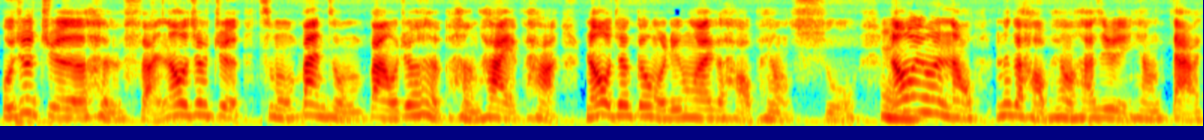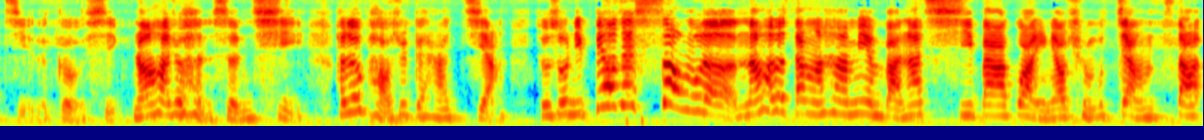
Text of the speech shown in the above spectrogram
我就觉得很烦，然后我就觉得怎么办怎么办，我就很很害怕。然后我就跟我另外一个好朋友说，然后因为老那个好朋友他是有点像大姐的个性，然后他就很生气，他就跑去跟他讲，就说你不要再送了。然后他就当着他的面把那七八罐饮料全部这样当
